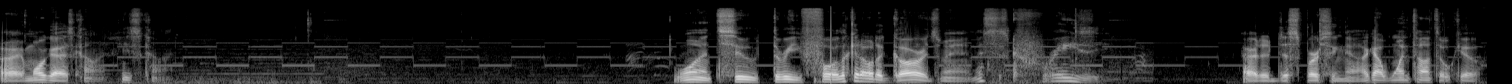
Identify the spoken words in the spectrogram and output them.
Alright, more guys coming. He's coming. One, two, three, four. Look at all the guards, man. This is crazy. Alright, they're dispersing now. I got one Tonto kill.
